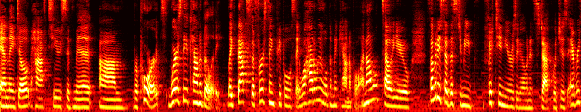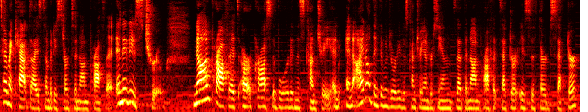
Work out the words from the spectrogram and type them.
and they don't have to submit um, reports, where's the accountability? Like, that's the first thing people will say. Well, how do we hold them accountable? And I will tell you, somebody said this to me 15 years ago and it stuck, which is every time a cat dies, somebody starts a nonprofit. And it is true. Nonprofits are across the board in this country. And, and I don't think the majority of this country understands that the nonprofit sector is the third sector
